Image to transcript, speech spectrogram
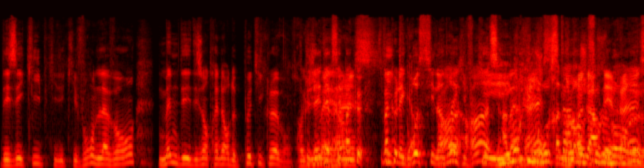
des équipes qui, qui vont de l'avant, même des, des, entraîneurs de petits clubs. Entre guillemets, c'est pas, que, pas que les grosses cylindres qui, qui, Il manque une grosse star sur le banc.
